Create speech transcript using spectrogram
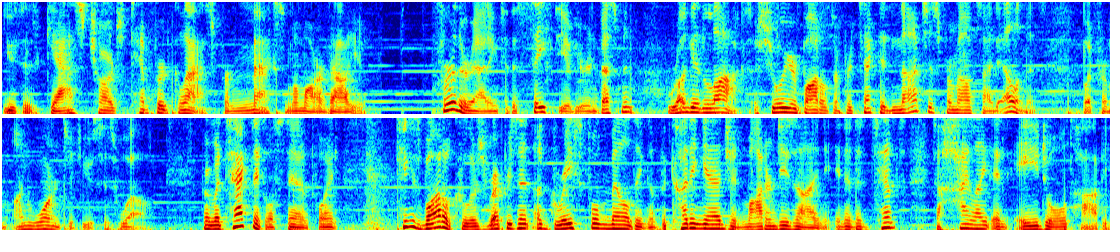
uses gas-charged tempered glass for maximum R value. Further adding to the safety of your investment, rugged locks assure your bottles are protected not just from outside elements, but from unwarranted use as well. From a technical standpoint, KingsBottle coolers represent a graceful melding of the cutting edge and modern design in an attempt to highlight an age-old hobby.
